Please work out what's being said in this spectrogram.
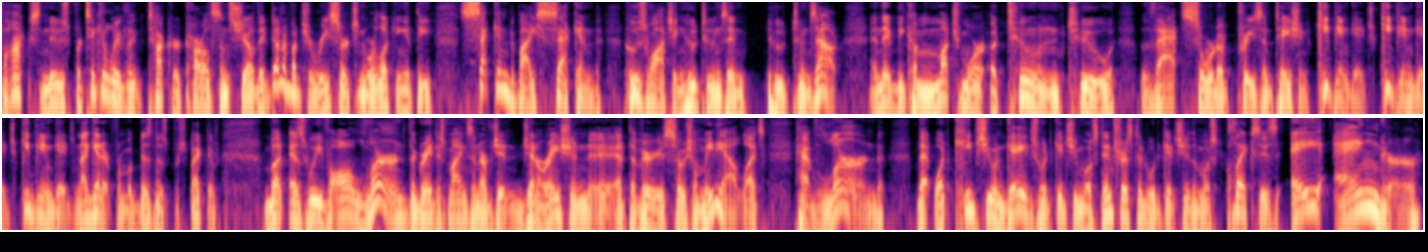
Fox News, particularly Tucker Carlson's show. They've done a bunch of research and we're looking at the second by second who's watching, who tunes in, who tunes out. And they've become much more attuned to that sort of presentation. Keep you engaged, keep you engaged, keep you engaged. And I get it from a business perspective. But as we've all learned, the greatest minds in our generation eh, at the various social media outlets have learned that what keeps you engaged, what gets you most interested, what gets you the most clicks is A, anger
